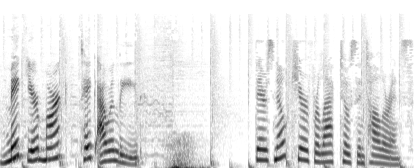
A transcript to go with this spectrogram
Make your mark, take our lead. There's no cure for lactose intolerance,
